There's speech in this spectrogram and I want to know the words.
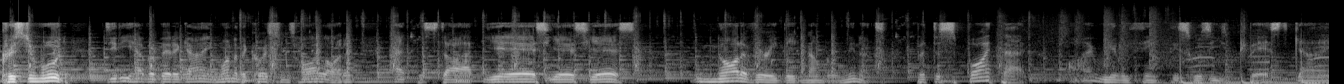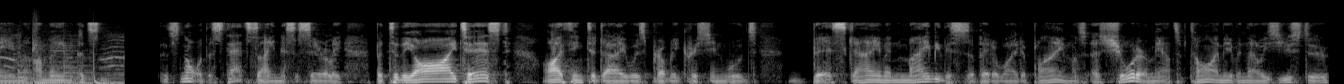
Christian Wood, did he have a better game? One of the questions highlighted at the start. Yes, yes, yes. Not a very big number of minutes. But despite that, I really think this was his best game. I mean, it's it's not what the stats say necessarily, but to the eye test, I think today was probably Christian Wood's best game, and maybe this is a better way to play him, a shorter amounts of time, even though he's used to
